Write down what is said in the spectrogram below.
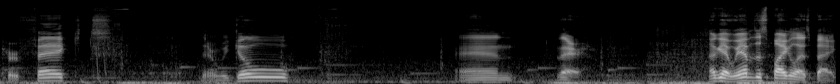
Perfect. There we go. And there. Okay, we have the spyglass back.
